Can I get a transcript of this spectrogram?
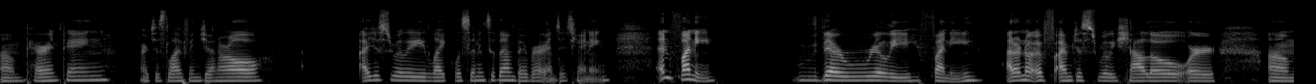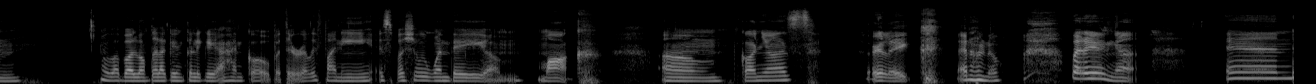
um, parenting or just life in general. I just really like listening to them. They're very entertaining and funny. They're really funny. I don't know if I'm just really shallow or um, lang talaga yung kaligayahan ko, but they're really funny, especially when they um, mock um, or like, I don't know. But ayun nga. And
